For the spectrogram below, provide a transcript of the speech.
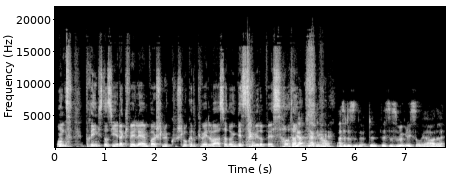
und trinkst aus jeder Quelle ein paar Schluck, Schluckerl Quellwasser, dann geht's dir wieder besser, oder? Ja, ja, genau. Also das ist, das ist wirklich so, ja. Oder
